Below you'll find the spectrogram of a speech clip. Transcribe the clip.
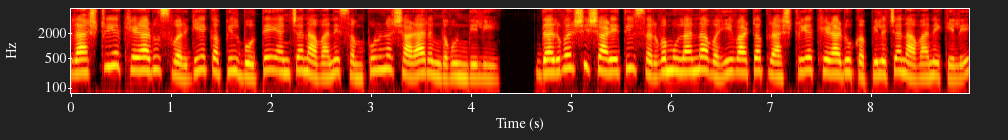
राष्ट्रीय खेळाडू स्वर्गीय कपिल बोते यांच्या नावाने संपूर्ण शाळा रंगवून दिली. दरवर्षी शाळेतील सर्व मुलांना वहीवाटप राष्ट्रीय खेळाडू कपिलच्या नावाने केले.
